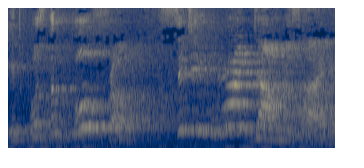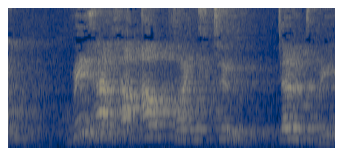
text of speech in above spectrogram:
It was the bullfrog sitting right down beside him. We have our out points too, don't we?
